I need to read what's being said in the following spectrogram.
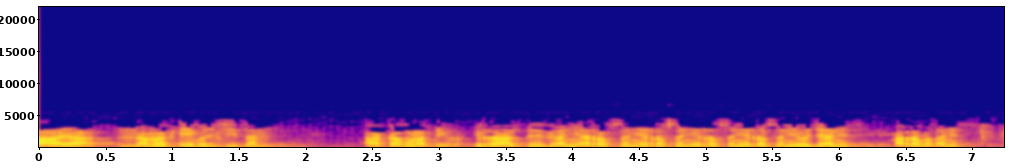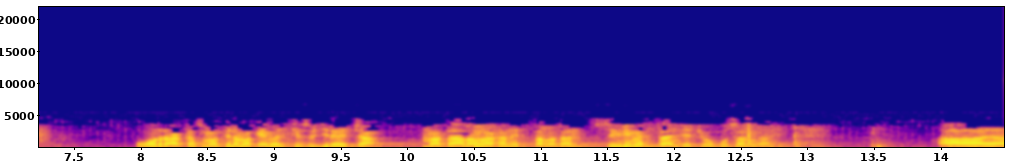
aaya nama qeebalchiisan akkasumatti irraa as deebi'anii arrabsanii arrabsanii arrabsanii arrabsanii yoo jedhanis arraba sanis warra akkasumatti nama qeebalchiisu jira jecha mataa namaa kan itti taphatan sihrii mati ta'an jechuu kuusan gaa aya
